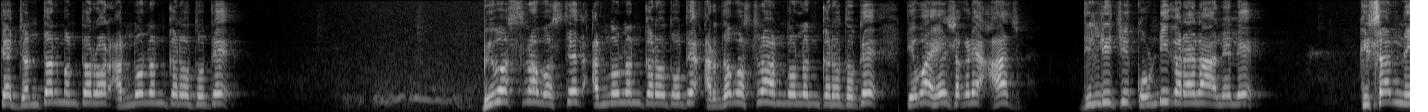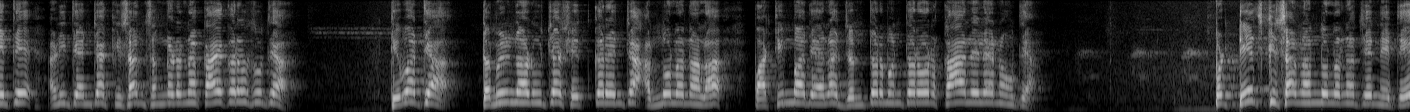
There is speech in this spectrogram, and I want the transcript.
त्या जंतर मंतरवर आंदोलन करत होते. विवस्त्रावस्थेत आंदोलन करत होते अर्धवस्त्र आंदोलन करत होते. तेव्हा हे सगळे आज दिल्लीची कोंडी करायला आलेले किसान नेते आणि त्यांच्या किसान संघटना काय करत होत्या? तेव्हा त्या तमिळनाडूच्या शेतकऱ्यांच्या आंदोलनाला पाठिंबा द्यायला जंतर मंतरवर का आलेल्या नव्हत्या? पण तेच किसान आंदोलनाचे नेते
